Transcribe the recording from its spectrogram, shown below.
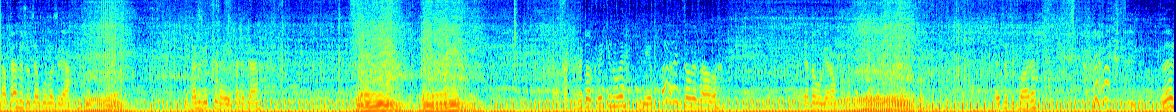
Напевно, що це було зря. Тепер звідси не їхати треба. Так, Передок викинули, єбать залезало. Я думав, я ромку Це що ці твари? Лиш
